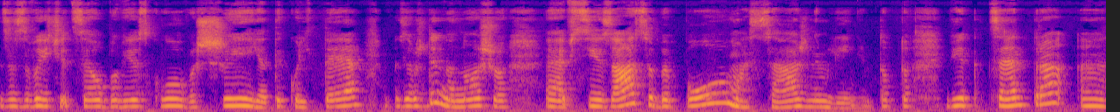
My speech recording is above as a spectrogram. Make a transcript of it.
Зазвичай це обов'язково шия, декольте. Завжди наношу е, всі засоби по масажним лініям. Тобто від центра е,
